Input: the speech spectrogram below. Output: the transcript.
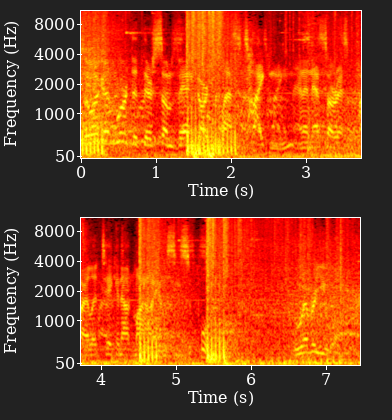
So I got word that there's some Vanguard-class Titan and an SRS pilot taking out my IMC support. Whoever you are.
